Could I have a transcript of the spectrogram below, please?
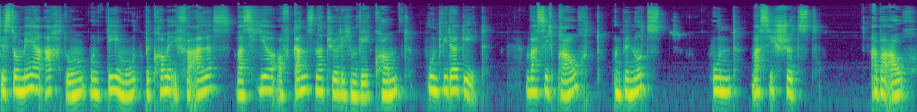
desto mehr Achtung und Demut bekomme ich für alles, was hier auf ganz natürlichem Weg kommt und wieder geht, was sich braucht und benutzt und was sich schützt, aber auch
